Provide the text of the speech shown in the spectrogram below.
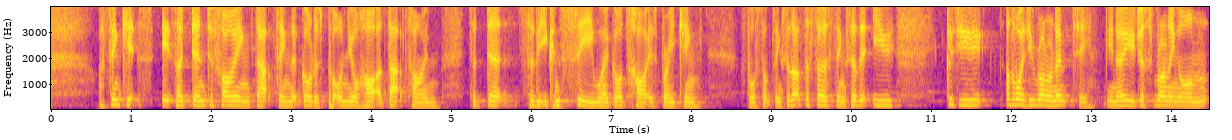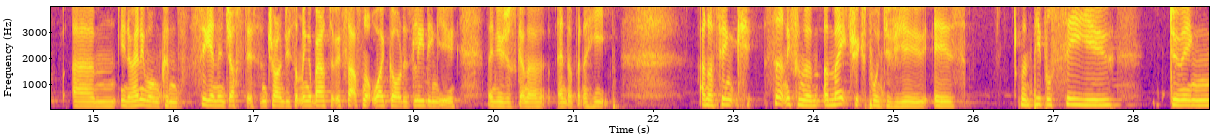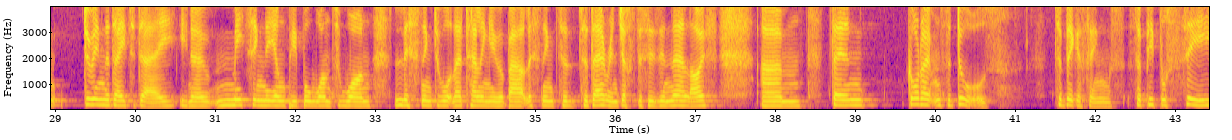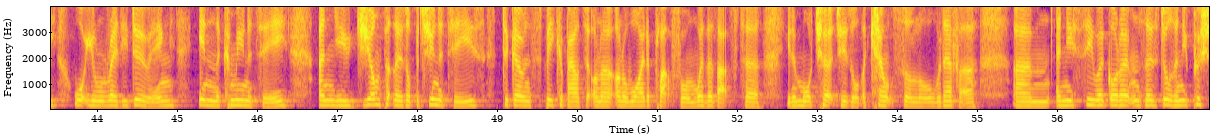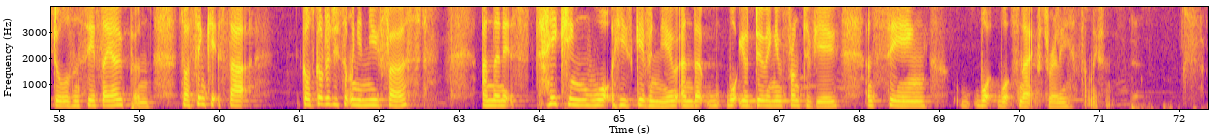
I think it's it's identifying that thing that God has put on your heart at that time, to de- so that you can see where God's heart is breaking for something. So that's the first thing. So that you, because you otherwise you run on empty. You know, you're just running on. Um, you know, anyone can see an injustice and try and do something about it. If that's not why God is leading you, then you're just going to end up in a heap. And I think, certainly from a, a matrix point of view, is when people see you doing doing the day to day, you know, meeting the young people one to one, listening to what they're telling you about, listening to, to their injustices in their life, um, then God opens the doors to bigger things. So people see what you're already doing in the community and you jump at those opportunities to go and speak about it on a, on a wider platform, whether that's to you know more churches or the council or whatever. Um, and you see where God opens those doors and you push doors and see if they open. So I think it's that God's got to do something in you first and then it's taking what he's given you and that what you're doing in front of you and seeing what what's next, really. If that makes sense. Yes.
